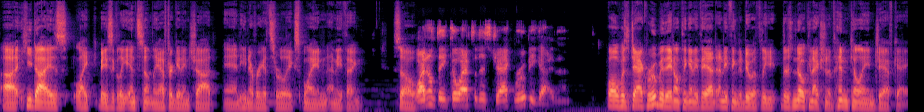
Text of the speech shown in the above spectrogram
uh, he dies like basically instantly after getting shot, and he never gets to really explain anything. So Why don't they go after this Jack Ruby guy then? well, it was Jack Ruby. They don't think anything had anything to do with Lee. There's no connection of him killing JFK.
